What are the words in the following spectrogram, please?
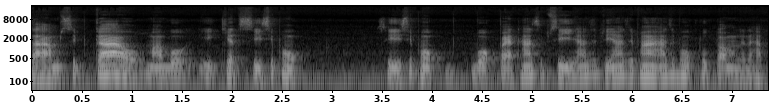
สามสิบเก้ามาบวกอีกเจ็ดสี่สิบหกสี่สิบหกบวกแปดห้าสิบสี่ห้าสิบสี่ห้าสิบห้าห้าสิบหกถูกต้องเลยนะครับ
